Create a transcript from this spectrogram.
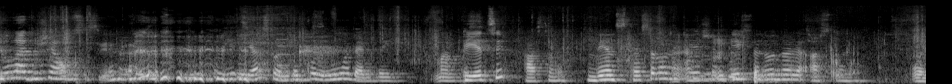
Nu, leduši ausis vienkārši. 5, 8, tad kuru nodaļu bija? Man 5, 8. Viens Tesalonikiešiem, 5. nodaļa 8. Oi,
